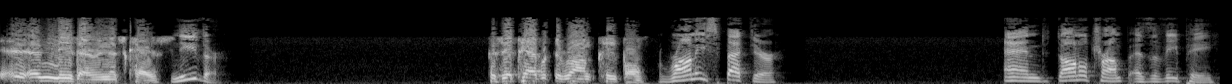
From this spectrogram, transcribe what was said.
uh, neither in this case Neither. because they're paired with the wrong people. Ronnie Spector and Donald Trump as the VP.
